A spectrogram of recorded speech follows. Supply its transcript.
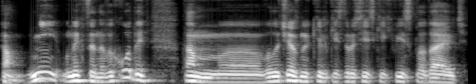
там. Ні, у них це не виходить. Там величезну кількість російських військ складають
